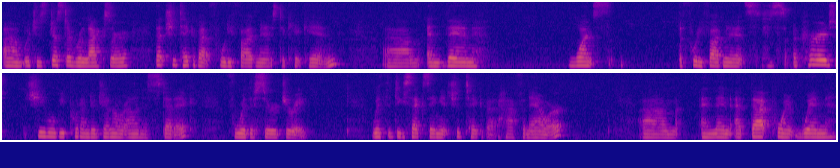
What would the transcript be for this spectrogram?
um, which is just a relaxer that should take about 45 minutes to kick in. Um, and then once the 45 minutes has occurred, she will be put under general anesthetic for the surgery. With the desexing, it should take about half an hour. Um, and then at that point, when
